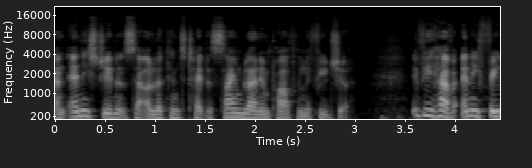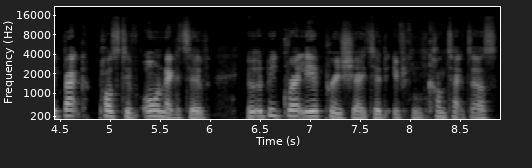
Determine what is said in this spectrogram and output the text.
and any students that are looking to take the same learning path in the future. If you have any feedback, positive or negative, it would be greatly appreciated if you can contact us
